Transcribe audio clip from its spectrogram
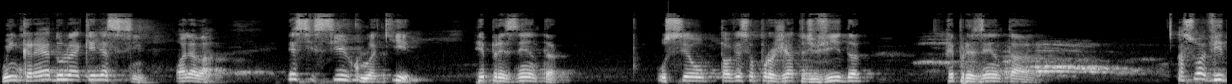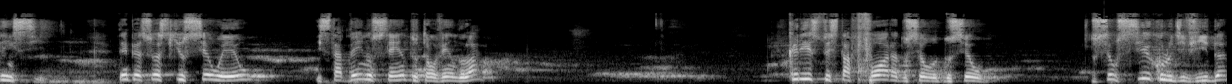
O incrédulo é aquele assim, olha lá. Esse círculo aqui representa o seu, talvez seu projeto de vida, representa a sua vida em si. Tem pessoas que o seu eu está bem no centro, estão vendo lá? Cristo está fora do seu, do seu, do seu círculo de vida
